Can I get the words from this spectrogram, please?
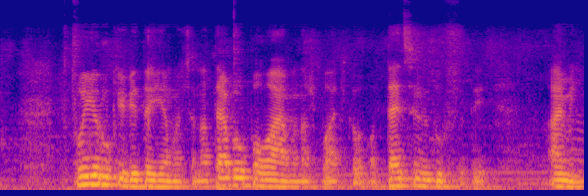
Твої руки віддаємося, на Тебе уповаємо, наш батько, Отець і Дух Святий. Амінь.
